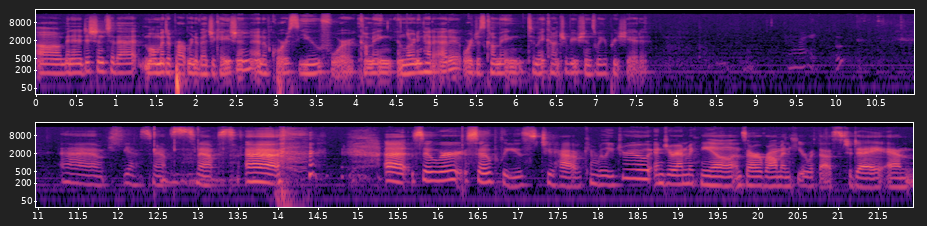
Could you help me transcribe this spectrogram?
Um, and in addition to that, MoMA Department of Education, and of course you for coming and learning how to edit or just coming to make contributions. We appreciate it. Um, yeah, snaps, snaps. Uh, uh, so we're so pleased to have Kimberly Drew and Joanne McNeil and Zara Rahman here with us today, and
